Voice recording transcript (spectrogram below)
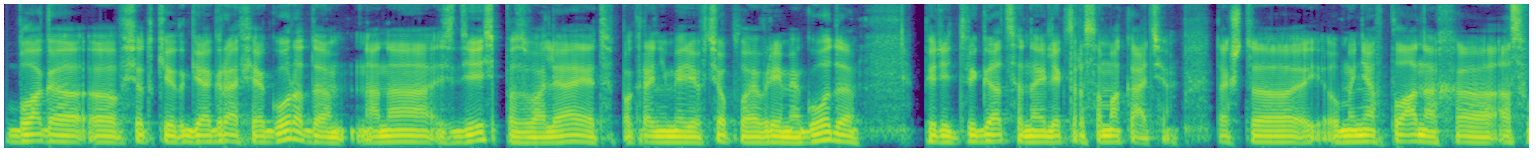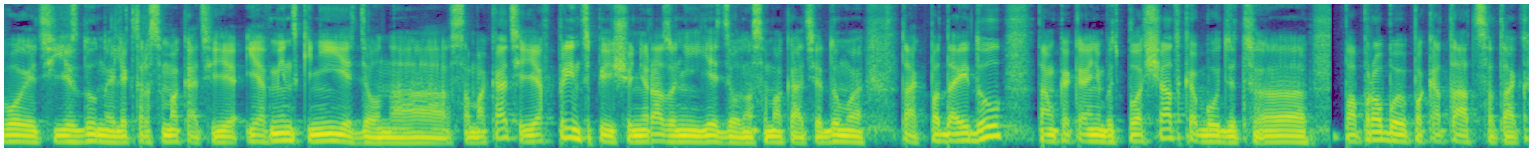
Благо, э, все-таки география города, она здесь позволяет, по крайней мере, в теплое время года, передвигаться на электросамокате. Так что у меня в планах э, освоить езду на электросамокате. Я, я в Минске не ездил на самокате. Я, в принципе, еще ни разу не ездил на самокате. Думаю, так, подойду, там какая-нибудь площадка будет, э, попробую покататься так,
